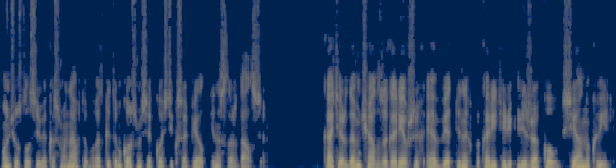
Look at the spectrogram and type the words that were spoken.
Он чувствовал себя космонавтом в открытом космосе, Костик сопел и наслаждался. Катер домчал загоревших и обветренных покорителей лежаков Сиану-Квиль,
